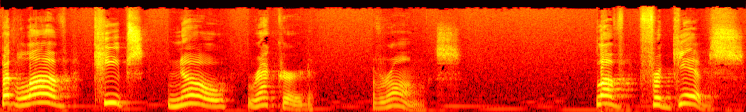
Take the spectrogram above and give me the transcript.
But love keeps no record of wrongs. Love forgives.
